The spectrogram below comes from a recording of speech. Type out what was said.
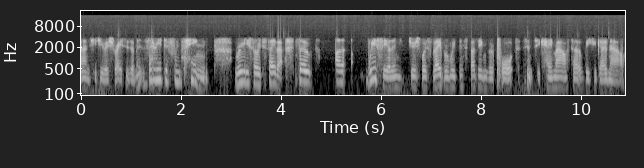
anti Jewish racism. It's very different things. Really sorry to say that. So, uh, we feel in Jewish Voice for Labour, and we've been studying the report since it came out a week ago now,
